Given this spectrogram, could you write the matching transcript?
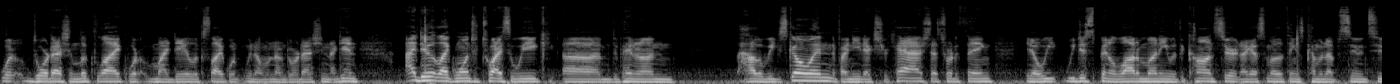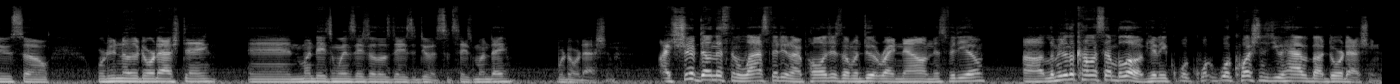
what DoorDashing looked like, what my day looks like when, you know, when I'm DoorDashing. Again, I do it like once or twice a week, um, depending on how the week's going, if I need extra cash, that sort of thing. You know, we, we just spent a lot of money with the concert and I got some other things coming up soon too. So we're doing another DoorDash day and Mondays and Wednesdays are those days to do it. So today's Monday, we're DoorDashing. I should have done this in the last video and I apologize, I'm gonna do it right now in this video. Uh, let me know in the comments down below if you have any, what, what questions you have about DoorDashing.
